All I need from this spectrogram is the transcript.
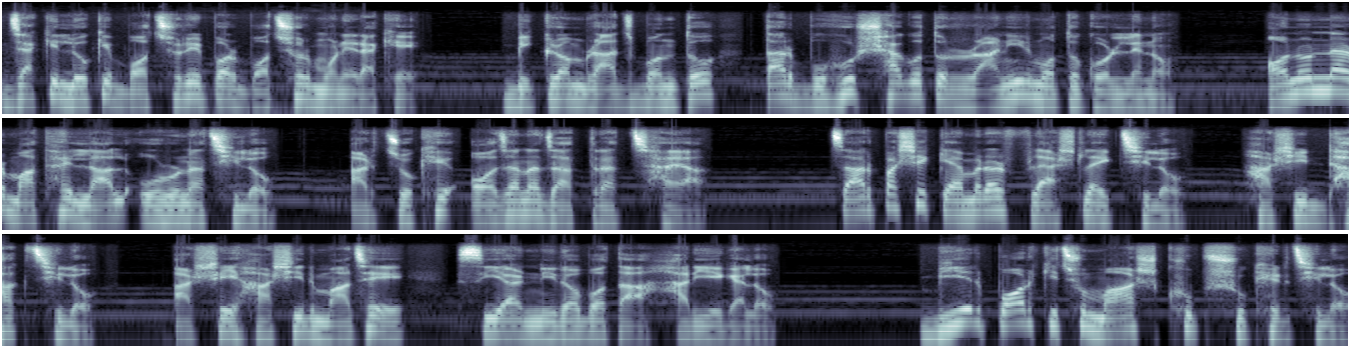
যাকে লোকে বছরের পর বছর মনে রাখে। বিক্রম রাজবন্ত তার বহুর স্বাগত রানীর মতো করলেনও। অনন্যার মাথায় লাল ওড়না ছিল আর চোখে অজানা যাত্রার ছায়া। চারপাশে ক্যামেরার ফ্ল্যাশলাইট ছিল, হাসির ঢাক ছিল আর সেই হাসির মাঝে সিয়ার নীরবতা হারিয়ে গেল। বিয়ের পর কিছু মাস খুব সুখের ছিল।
